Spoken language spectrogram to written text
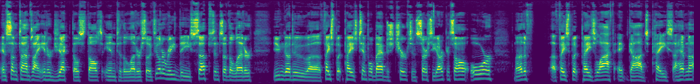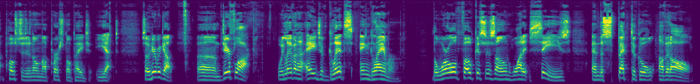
and sometimes I interject those thoughts into the letter. So if you want to read the substance of the letter, you can go to uh, Facebook page Temple Baptist Church in Searcy, Arkansas, or my other uh, Facebook page, Life at God's Pace. I have not posted it on my personal page yet. So here we go. Um, dear flock, we live in an age of glitz and glamour. The world focuses on what it sees and the spectacle of it all.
